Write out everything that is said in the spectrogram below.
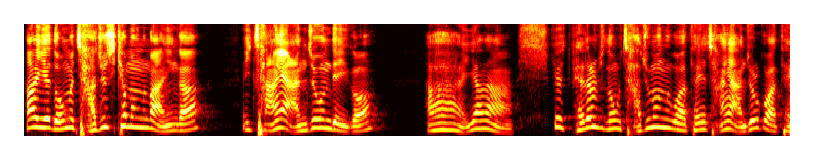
아, 얘 너무 자주 시켜 먹는 거 아닌가? 이 장에 안 좋은데, 이거. 아, 이하나. 배달 음식 너무 자주 먹는 것 같아. 장에 안 좋을 것 같아.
